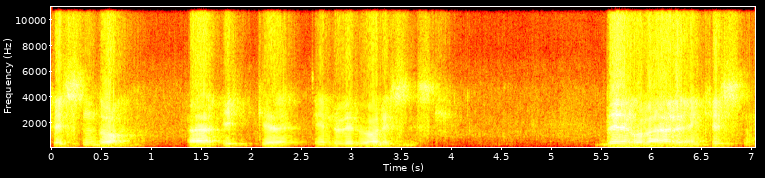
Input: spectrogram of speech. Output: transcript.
Kristendom er ikke individualistisk. Det å være en kristen,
